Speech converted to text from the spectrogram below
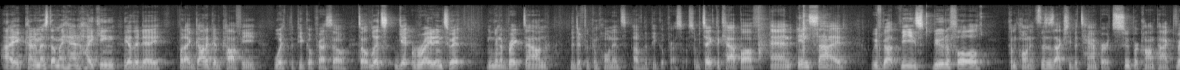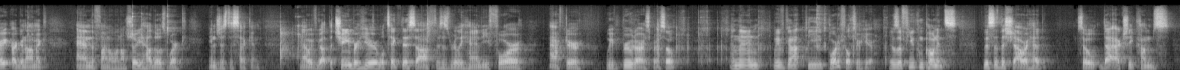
I kind of messed up my hand hiking the other day, but I got a good coffee with the Picopresso. So let's get right into it. I'm gonna break down the different components of the Picopresso. So we take the cap off and inside we've got these beautiful components. This is actually the tamper. It's super compact, very ergonomic, and the funnel. And I'll show you how those work in just a second. Now we've got the chamber here. We'll take this off. This is really handy for after we've brewed our espresso. And then we've got the portafilter here. There's a few components. This is the shower head. So that actually comes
